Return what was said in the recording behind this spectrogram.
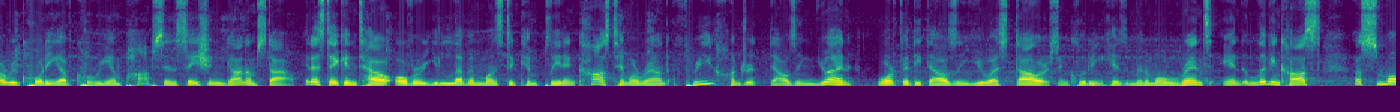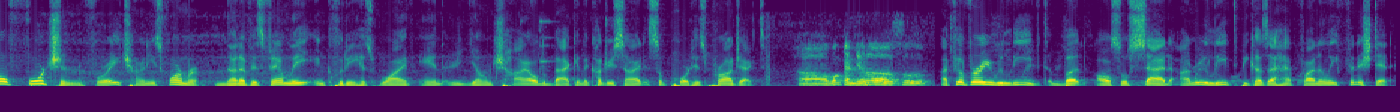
a recording of Korean pop sensation Gangnam Style. It has taken Tao over 11 months to complete and cost him around 300,000 yuan or 50,000 US dollars, including his minimal rent and living costs, a small fortune for a Chinese farmer. None of his family, including his wife and young child back in the countryside, support his project. Uh, I feel very relieved, but also sad. I'm relieved because I have finally finished it,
